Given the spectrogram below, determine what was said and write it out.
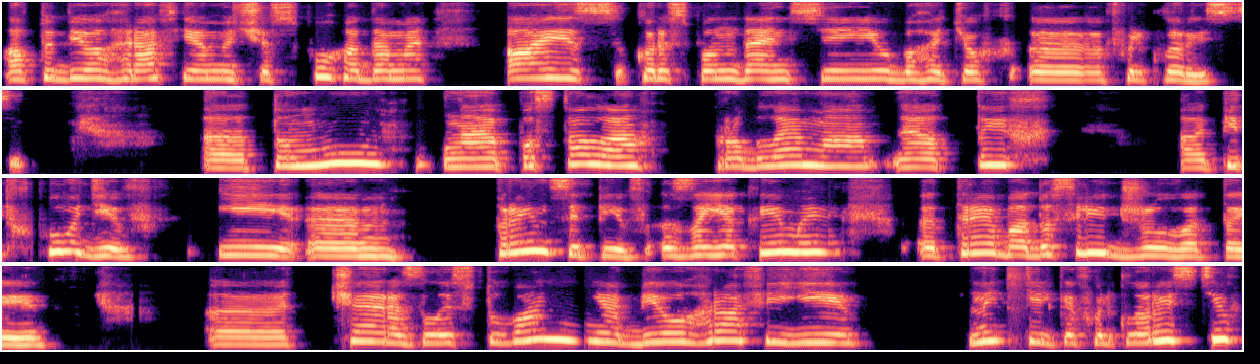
автобіографіями чи спогадами, а й з кореспонденцією багатьох е, фольклористів. Е, тому постала проблема тих підходів і принципів, за якими треба досліджувати через листування біографії не тільки фольклористів,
